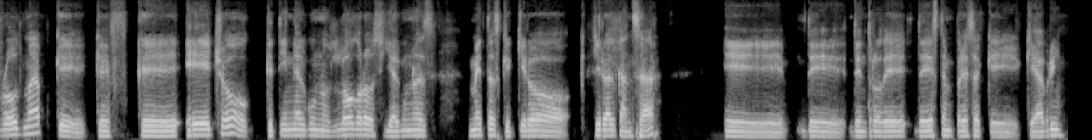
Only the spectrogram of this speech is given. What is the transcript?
roadmap que, he hecho, que tiene algunos logros y algunas metas que quiero, que quiero alcanzar. eh, de, dentro de, esta empresa que, abrí.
